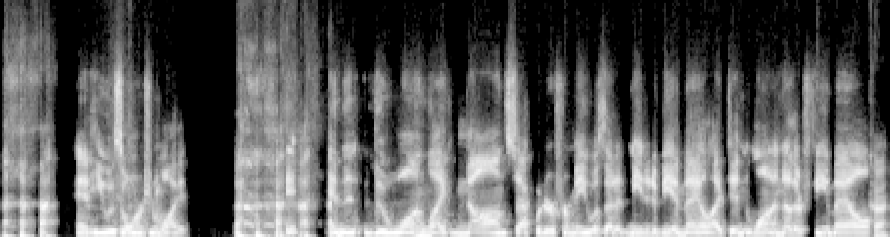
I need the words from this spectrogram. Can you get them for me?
and he was orange and white. It, and the, the one like non sequitur for me was that it needed to be a male. I didn't want another female. Okay.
